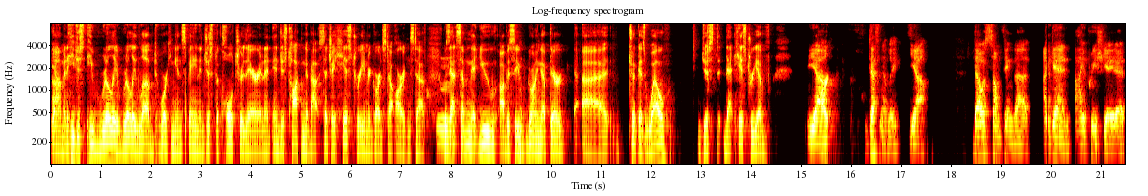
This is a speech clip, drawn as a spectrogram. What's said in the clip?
Yeah. Um, and he just he really really loved working in Spain and just the culture there and and just talking about such a history in regards to art and stuff. Was Mm. that something that you obviously growing up there uh, took as well? Just that history of yeah art. definitely yeah that was something that again i appreciated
